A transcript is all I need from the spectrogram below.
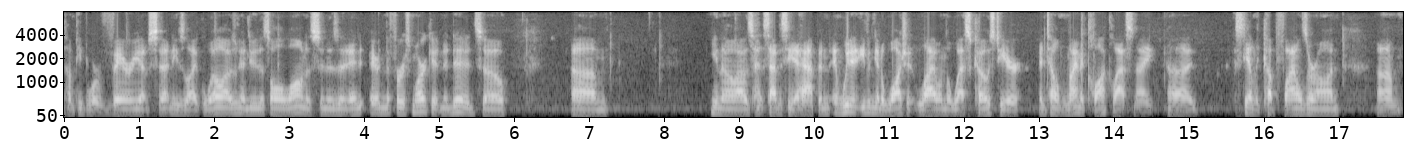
some people were very upset. And he's like, "Well, I was going to do this all along as soon as it aired in the first market, and it did." So um, you know, I was sad to see it happen, and we didn't even get to watch it live on the West Coast here until nine o'clock last night. Uh, Stanley Cup Finals are on. Um,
